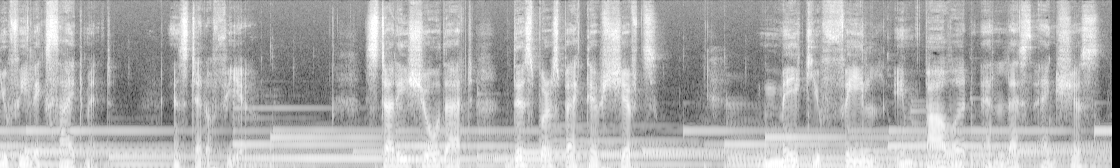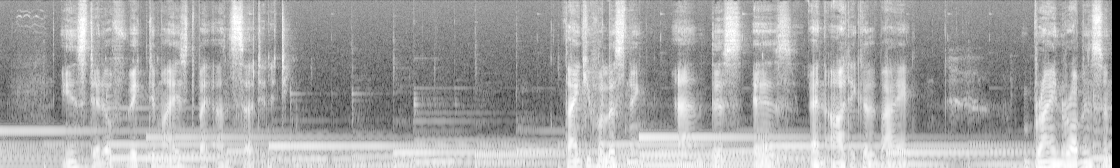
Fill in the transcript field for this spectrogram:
you feel excitement instead of fear. Studies show that this perspective shifts make you feel empowered and less anxious instead of victimized by uncertainty. Thank you for listening, and this is an article by Bryan Robinson.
